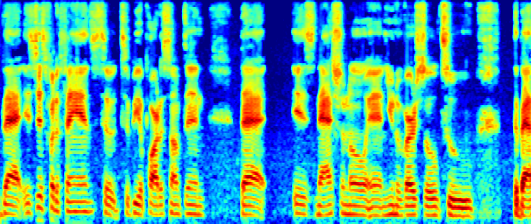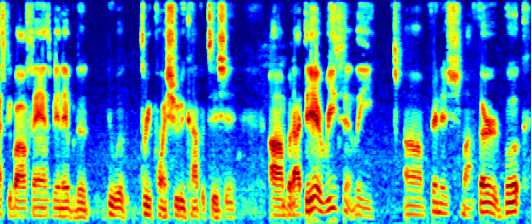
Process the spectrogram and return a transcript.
that is just for the fans to to be a part of something that is national and universal to the basketball fans being able to do a three point shooting competition. Um, but I did recently um, finish my third book.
